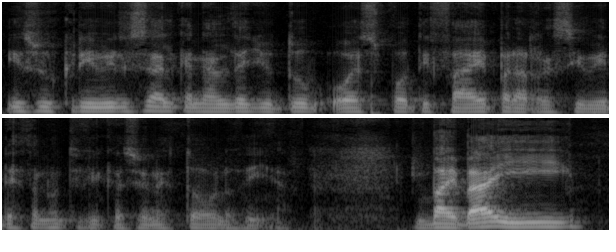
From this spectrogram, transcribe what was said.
y suscribirse al canal de YouTube o Spotify para recibir estas notificaciones todos los días. Bye bye.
